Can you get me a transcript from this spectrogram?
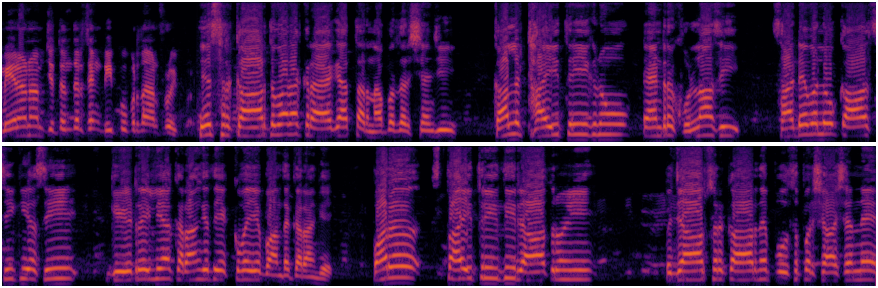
ਮੇਰਾ ਨਾਮ ਜਤਿੰਦਰ ਸਿੰਘ ਡੀਪੂ ਪ੍ਰਧਾਨ ਫਿਰੋਜ਼ਪੁਰ। ਇਹ ਸਰਕਾਰ ਦੁਆਰਾ ਕਰਾਇਆ ਗਿਆ ਧਰਨਾ ਪ੍ਰਦਰਸ਼ਨ ਜੀ। ਕੱਲ 28 ਤਰੀਕ ਨੂੰ ਟੈਂਡਰ ਖੁੱਲਣਾ ਸੀ। ਸਾਡੇ ਵੱਲੋਂ ਕਾਲ ਸੀ ਕਿ ਅਸੀਂ ਗੇਟ ਰੈਲੀਆਂ ਕਰਾਂਗੇ ਤੇ 1 ਵਜੇ ਬੰਦ ਕਰਾਂਗੇ। ਪਰ 27 ਤਰੀਕ ਦੀ ਰਾਤ ਨੂੰ ਹੀ ਪੰਜਾਬ ਸਰਕਾਰ ਨੇ, ਪੁਲਿਸ ਪ੍ਰਸ਼ਾਸਨ ਨੇ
